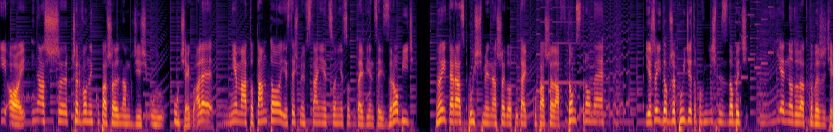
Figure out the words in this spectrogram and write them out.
I oj, i nasz e, czerwony kupaszel nam gdzieś uciekł, ale nie ma to tamto, jesteśmy w stanie co nieco tutaj więcej zrobić. No i teraz puśćmy naszego tutaj kupaszela w tą stronę. Jeżeli dobrze pójdzie, to powinniśmy zdobyć jedno dodatkowe życie.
